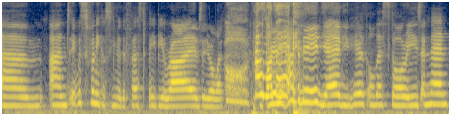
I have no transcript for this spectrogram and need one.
Um, and it was funny because you know the first baby arrives and you're all like, oh, this How is really it?" happening? Yeah, and you hear all their stories, and then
